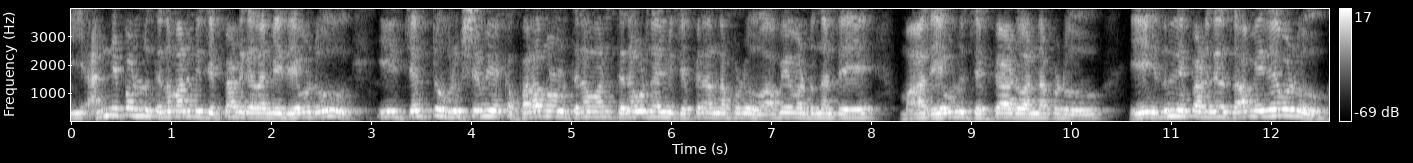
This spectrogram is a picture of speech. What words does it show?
ఈ అన్ని పండ్లు తినమని మీకు చెప్పాడు కదా మీ దేవుడు. ఈ చెట్టు వృక్షం యొక్క ఫలములను తినమని తినకూడదని మీకు చెప్పిన అన్నప్పుడు అవేమంటుందంటే మా దేవుడు చెప్పాడు అన్నప్పుడు ఏ ఎందుకు చెప్పాడు తెలుసా మీ దేవుడు?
